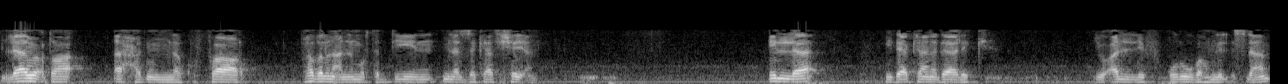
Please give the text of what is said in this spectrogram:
لا يعطى أحد من الكفار فضلا عن المرتدين من الزكاة شيئا إلا إذا كان ذلك يؤلف قلوبهم للإسلام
